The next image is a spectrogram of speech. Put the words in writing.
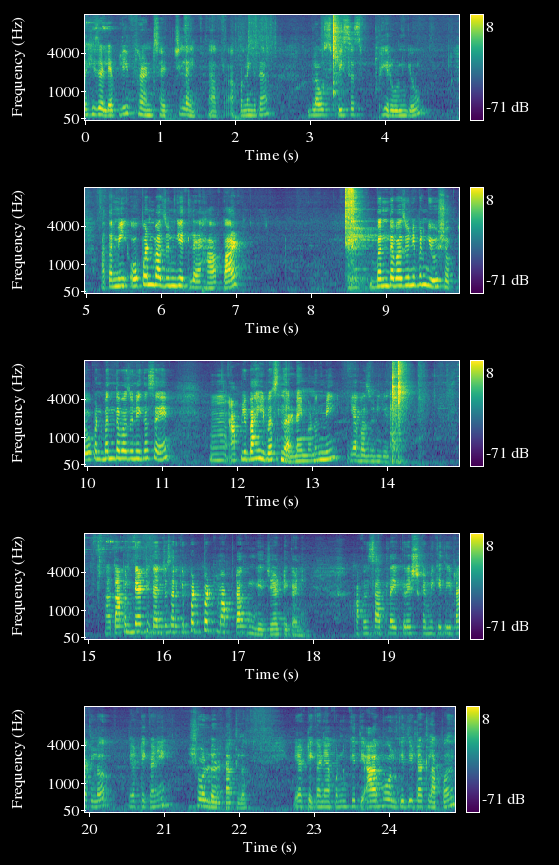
आता ही झाली आपली फ्रंट साईडची लाईन आता आपण एकदा ब्लाऊज पीसच फिरवून घेऊ. आता मी ओपन बाजून घेतला आहे हा पार्ट बंद बाजूनी पण घेऊ शकतो पण बंद बाजूनी कसं आहे आपली बाही बसणार नाही म्हणून मी या बाजूनी घेतो आता आपण त्या ठिकाणच्या सारखे पटपट माप टाकून घ्यायचे या ठिकाणी. आपण सातला एक रेश कमी किती टाकलं या ठिकाणी शोल्डर टाकलं. या ठिकाणी आपण किती आर्महोल किती टाकलं आपण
